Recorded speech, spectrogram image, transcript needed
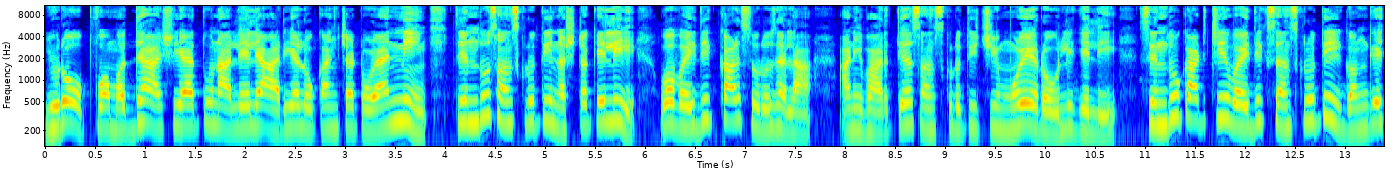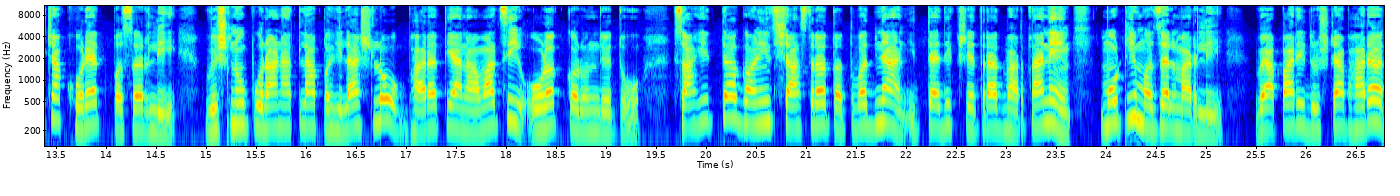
युरोप व मध्य आशियातून आलेल्या आर्य लोकांच्या टोळ्यांनी सिंधू संस्कृती नष्ट केली व वैदिक काळ सुरू झाला. आणि भारतीय संस्कृतीची मुळे रोवली गेली. सिंधुकाठची वैदिक संस्कृती गंगेच्या खोऱ्यात पसरली. विष्णू पुराणातला पहिला श्लोक भारत या नावाची ओळख करून देतो. साहित्य गणित शास्त्र तत्वज्ञान इत्यादी क्षेत्रात भारताने मोठी मजल मारली. व्यापारी दृष्ट्या भारत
